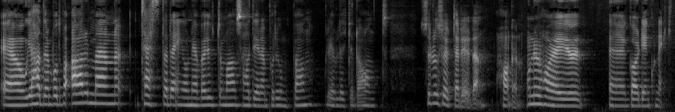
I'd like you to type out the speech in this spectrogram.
Eh, och jag hade den både på armen, testade en gång när jag var utomlands så hade jag den på rumpan. Blev likadant. Så då slutade jag den, ha den. Och nu har jag ju eh, Guardian Connect.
